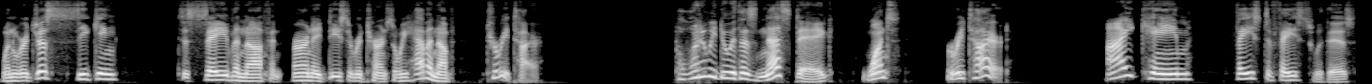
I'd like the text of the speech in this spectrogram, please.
when we're just seeking to save enough and earn a decent return so we have enough to retire. But what do we do with this nest egg once we're retired? I came face to face with this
